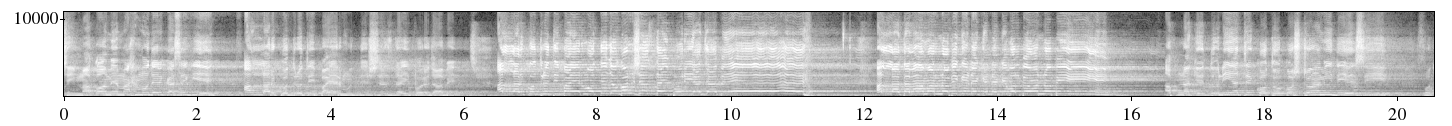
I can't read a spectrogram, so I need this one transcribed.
সেই মাকমে মাহমুদের কাছে গিয়ে আল্লাহর কুদরতি পায়ের মধ্যে সেজদাই পড়ে যাবে। আল্লাহর কুদরতি পায়ের মধ্যে যখন সেজদাই পড়িয়া যাবে, আল্লাহ তালা আমার নবীকে ডেকে ডেকে বলবে, ও নবী আপনাকে দুনিয়াতে কত কষ্ট আমি দিয়েছি, কত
